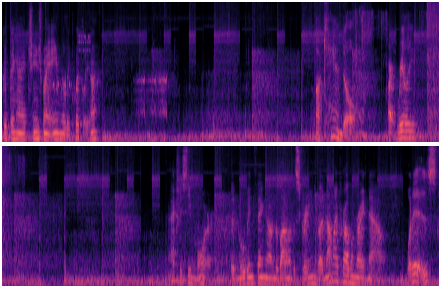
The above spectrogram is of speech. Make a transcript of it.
Good thing I changed my aim really quickly, huh? A candle. Alright, really? I actually see more. The moving thing on the bottom of the screen, but not my problem right now. What is,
